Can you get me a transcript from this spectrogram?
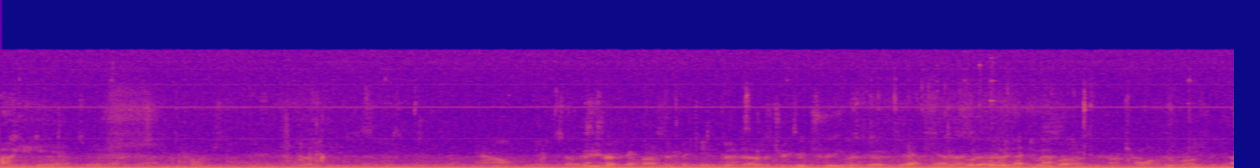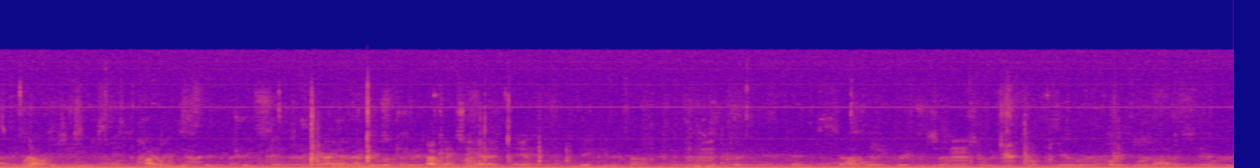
Oh, yeah, yeah, yeah. So good trip, huh? Good good uh, retreat. Retreat was good. Yeah, yeah. that's, uh, Probably not. Okay, so you had a, yeah. They give it time. So I'm really pretty concerned, so we just hope there were twenty-four hours there were.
